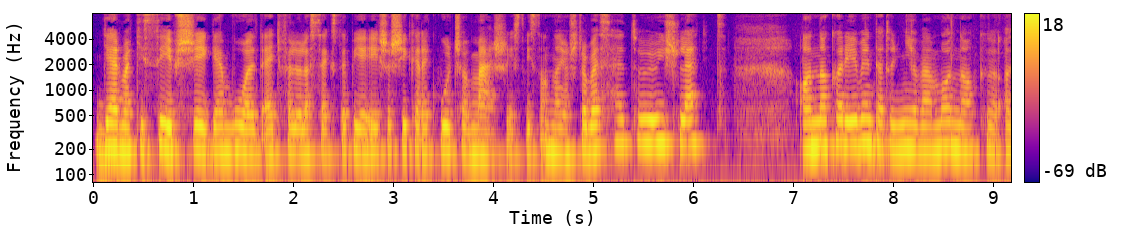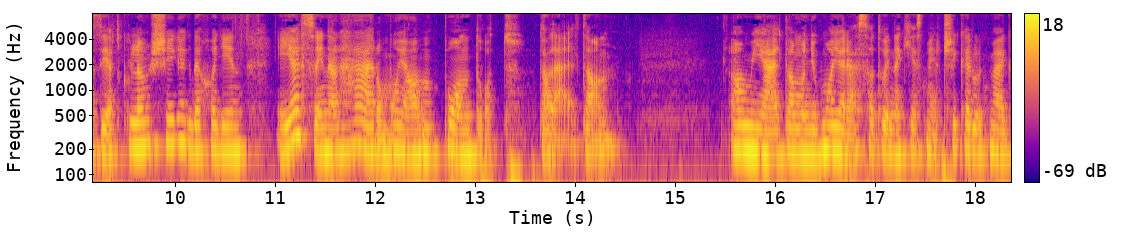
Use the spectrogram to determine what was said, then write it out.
gyermeki szépsége volt egyfelől a szextepie és a sikerek kulcsa, másrészt viszont nagyon sebezhető is lett annak a révén, tehát hogy nyilván vannak azért különbségek, de hogy én, én Jesszainál három olyan pontot találtam, ami által mondjuk magyarázhat, hogy neki ezt miért sikerült meg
